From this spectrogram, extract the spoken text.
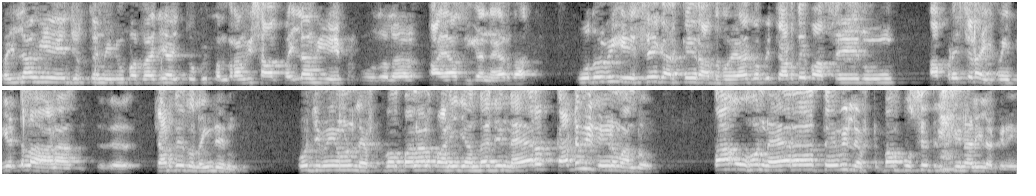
ਪਹਿਲਾਂ ਵੀ ਇਹ ਜਿਸ ਤੇ ਮੈਨੂੰ ਪਤਾ ਜੀ, ਅੱਜ ਤੋਂ ਕੋਈ 15-20 ਸਾਲ ਪਹਿਲਾਂ ਵੀ ਇਹ ਪ੍ਰਪੋਜ਼ਲ ਆਇਆ ਸੀਗਾ ਨਹਿਰ ਦਾ। ਉਦੋਂ ਵੀ ਇਸੇ ਕਰਕੇ ਰੱਦ ਹੋਇਆ, ਕਿਉਂਕਿ ਚੜ੍ਹਦੇ ਪਾਸੇ ਨੂੰ ਆਪਣੇ ਚੜ੍ਹਾਈ ਪੈਂਦੀ ਹੈ, ਢਲਾਣ ਆ ਚੜ੍ਹਦੇ ਤੋਂ ਲੈਂਦੇ ਨੂੰ। ਉਹ ਜਿਵੇਂ ਹੁਣ ਲਿਫਟ ਪੰਪਾਂ ਨਾਲ ਪਾਣੀ ਜਾਂਦਾ, ਜੇ ਨਹਿਰ ਕੱਢ ਵੀ ਦੇਣ ਮੰਨ ਲਓ, ਤਾਂ ਉਹ ਨਹਿਰ ਤੇ ਵੀ ਲਿਫਟ ਪੰਪ ਉਸੇ ਤਰੀਕੇ ਨਾਲ ਹੀ ਲੱਗਣੇ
